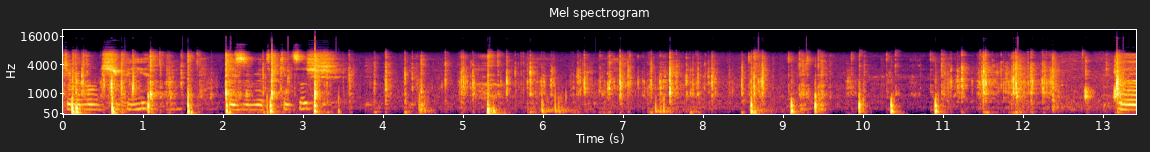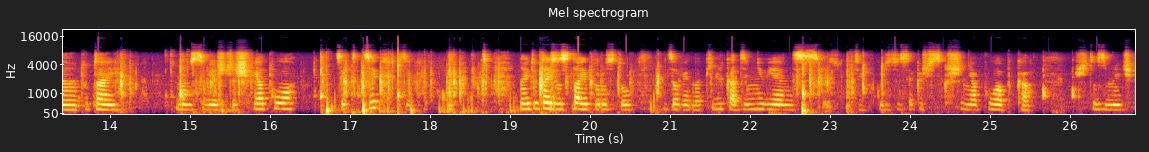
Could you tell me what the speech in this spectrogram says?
gdzie będą drzwi. Weźmiemy takie coś. E, tutaj mam sobie jeszcze światło. Cyk, cyk, cyk. No i tutaj zostaje po prostu widzowie na kilka dni, więc tutaj w ogóle to jest jakaś skrzynia pułapka. Muszę to zmyć.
